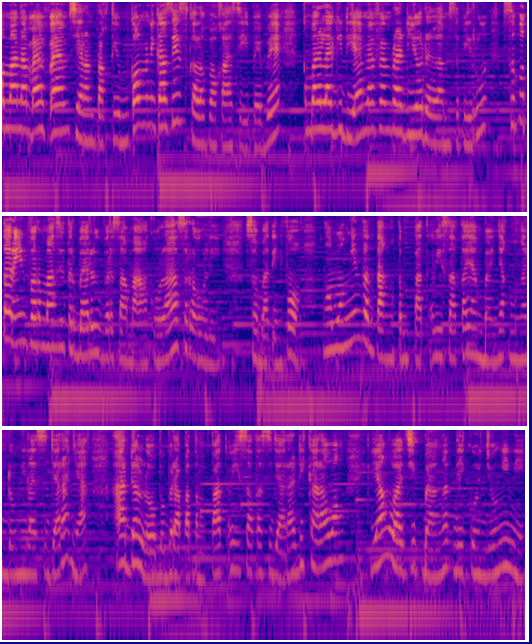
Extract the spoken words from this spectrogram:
105,6 FM siaran praktikum komunikasi Sekolah Vokasi IPB kembali lagi di MFM Radio dalam Sepiru seputar informasi terbaru bersama aku Lasro Uli. Sobat Info, ngomongin tentang tempat wisata yang banyak mengandung nilai sejarahnya, ada loh beberapa tempat wisata sejarah di Karawang yang wajib banget dikunjungi nih.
